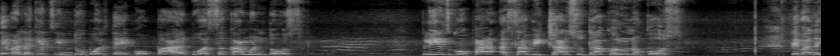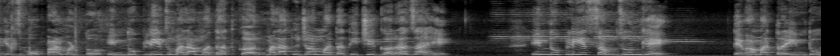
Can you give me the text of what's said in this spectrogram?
तेव्हा लगेच इंदू बोलते गोपाळ तू असं का म्हणतोस? प्लीज गोपाळ असा विचारसुद्धा करू नकोस. तेव्हा लगेच गोपाळ म्हणतो इंदू प्लीज मला मदत कर. मला तुझ्या मदतीची गरज आहे. इंदू प्लीज समजून घे. तेव्हा मात्र इंदू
